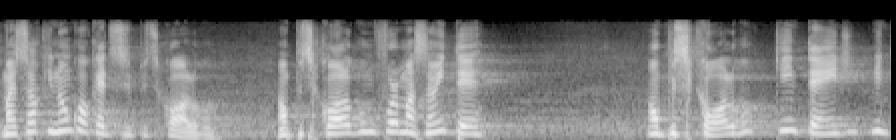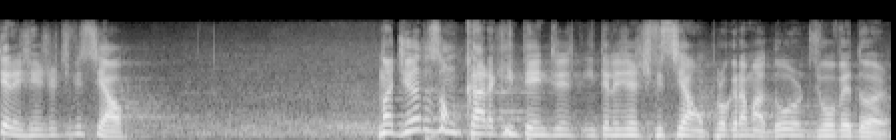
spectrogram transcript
Mas só que não qualquer psicólogo. É um psicólogo com formação em T. É um psicólogo que entende de inteligência artificial. Não adianta ser um cara que entende de inteligência artificial, um programador, um desenvolvedor.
